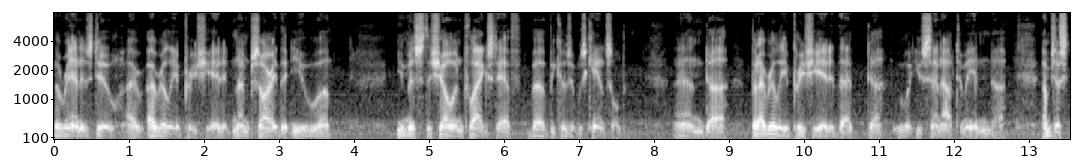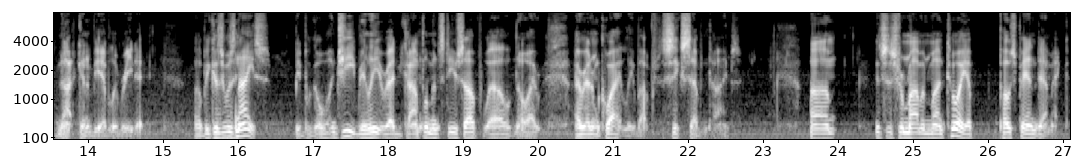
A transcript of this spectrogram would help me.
the rant is due. I, I really appreciate it, and I'm sorry that you, uh, you missed the show in Flagstaff uh, because it was canceled. And uh, but I really appreciated that uh, what you sent out to me, and uh, I'm just not going to be able to read it because it was nice. People go, well, "Gee, really? You read compliments to yourself?" Well, no, I, I read them quietly about six, seven times. Um, this is from Robin Montoya, post pandemic.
